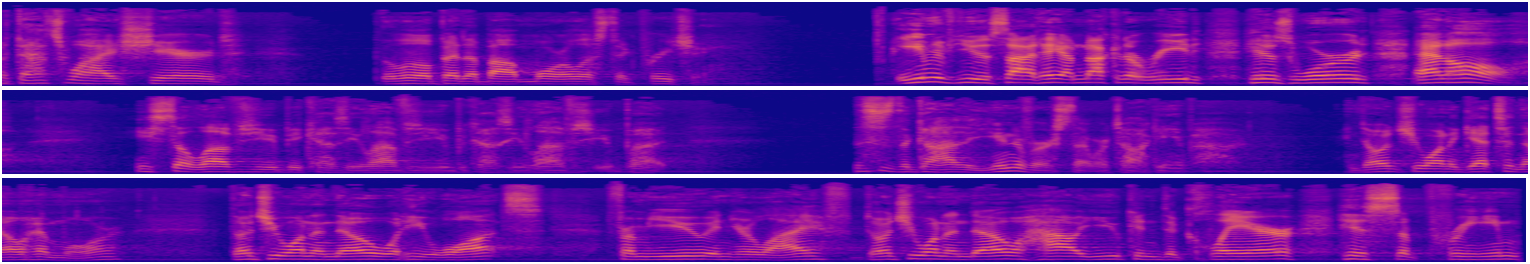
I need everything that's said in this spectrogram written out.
But that's why I shared a little bit about moralistic preaching. Even if you decide, hey, I'm not going to read His Word at all, He still loves you because He loves you because He loves you. But this is the God of the universe that we're talking about. And don't you want to get to know him more? Don't you want to know what he wants from you in your life? Don't you want to know how you can declare His supreme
